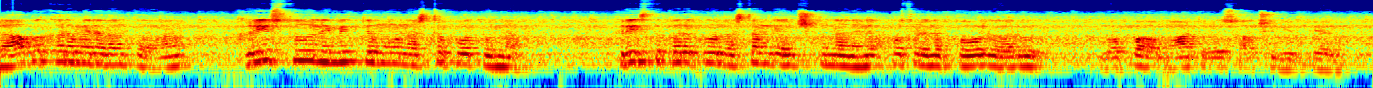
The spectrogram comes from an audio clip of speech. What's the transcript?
లాభకరమైనదంతా క్రీస్తు నిమిత్తము నష్టపోతున్నా క్రీస్తు కొరకు నష్టంగా ఎంచుకున్నానని అపస్తుడైన పౌలు గారు గొప్ప మాటలు సాక్ష్యం చెప్పారు.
